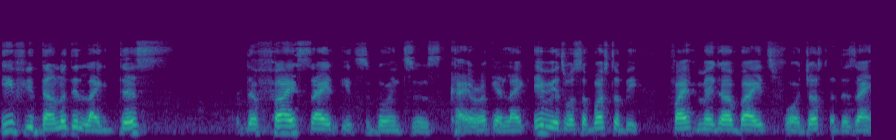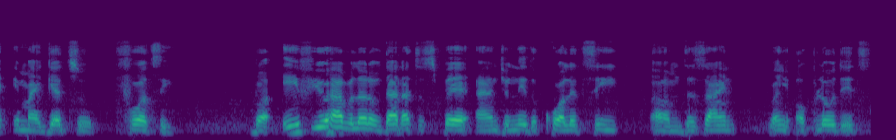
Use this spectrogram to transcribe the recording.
if you download it like this the file size it's going to skyrocket. Like if it was supposed to be 5 megabytes for just a design it might get to 40 but if you have a lot of data to spare and you need a quality um, design when you upload it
